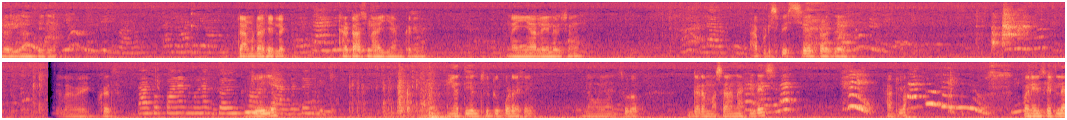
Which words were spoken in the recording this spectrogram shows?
ગળી નાખે જાય ટામેટા છે એટલે ખટાશ ના આવી જાય એમ કરીને. અને અહીંયા લઈ લઉં છું આપણી સ્પેશિયલ હળદર. ચાલો એક વખત જોઈ લો. અહીંયા તેલ છૂટું પડે છે. એટલે હું અહીંયા થોડો ગરમ મસાલા નાખી દઈશ. આટલો. પનીર છે એટલે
